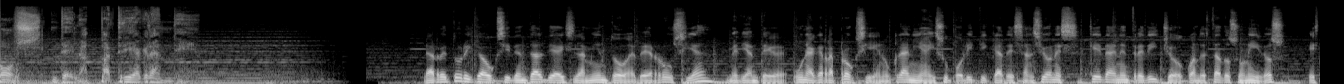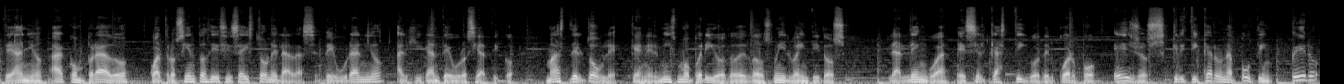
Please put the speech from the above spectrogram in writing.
Voz de la Patria Grande. La retórica occidental de aislamiento de Rusia, mediante una guerra proxy en Ucrania y su política de sanciones, queda en entredicho cuando Estados Unidos, este año, ha comprado 416 toneladas de uranio al gigante euroasiático, más del doble que en el mismo periodo de 2022. La lengua es el castigo del cuerpo. Ellos criticaron a Putin, pero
